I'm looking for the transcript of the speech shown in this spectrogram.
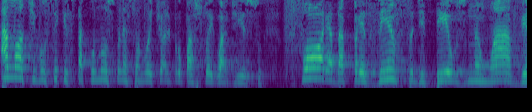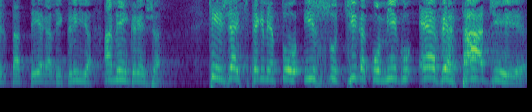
Anote você que está conosco nessa noite, olhe para o pastor e guarde isso. Fora da presença de Deus não há verdadeira alegria. Amém, igreja? Quem já experimentou isso, diga comigo, é verdade.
